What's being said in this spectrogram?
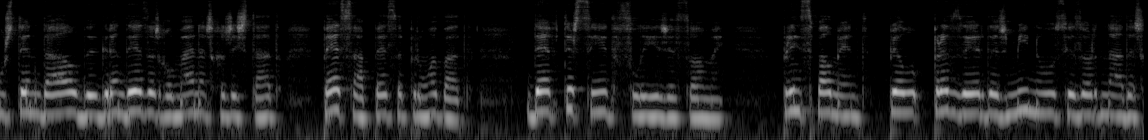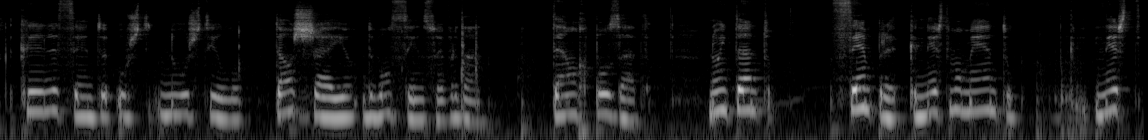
um estendal de grandezas romanas registado, peça a peça por um abade. Deve ter sido feliz esse homem, principalmente pelo prazer das minúcias ordenadas que lhe sente no estilo. Tão cheio de bom senso, é verdade. Tão repousado. No entanto, Sempre que neste momento, neste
